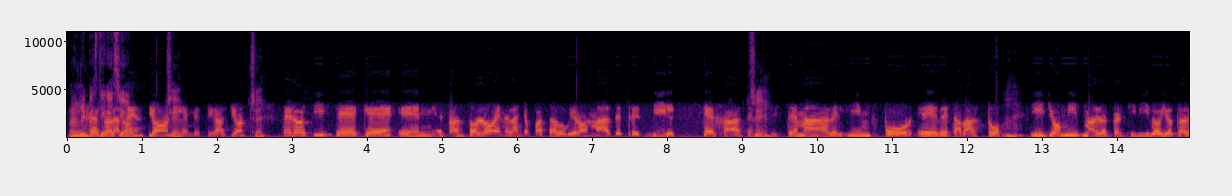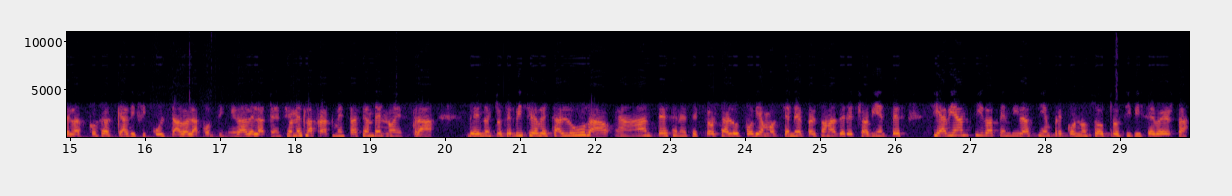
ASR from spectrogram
en la investigación, la atención y la investigación, pero sí sé que en tan solo en el año pasado hubieron más de 3000 quejas en el sistema del IMSS por eh, desabasto. Y yo misma lo he percibido y otra de las cosas que ha dificultado la continuidad de la atención es la fragmentación de nuestra de nuestro servicio de salud. antes en el sector salud podíamos tener personas derechohabientes si habían sido atendidas siempre con nosotros y viceversa.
